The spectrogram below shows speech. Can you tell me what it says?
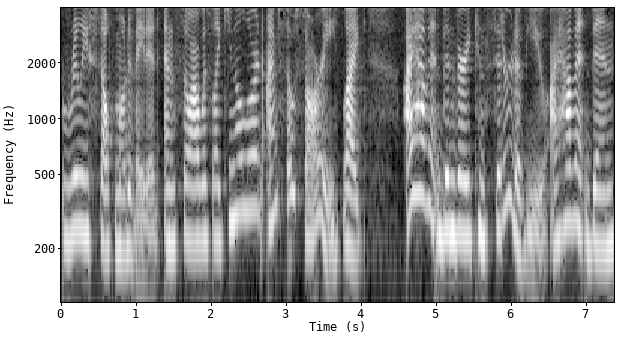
really self-motivated. And so I was like, you know, Lord, I'm so sorry. Like I haven't been very considerate of you. I haven't been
